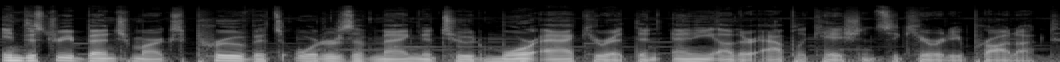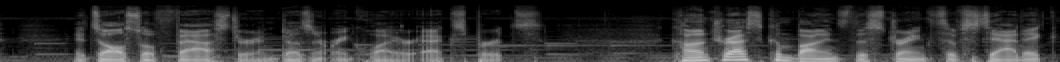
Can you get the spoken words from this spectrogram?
industry benchmarks prove it's orders of magnitude more accurate than any other application security product. It's also faster and doesn't require experts. Contrast combines the strengths of static,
